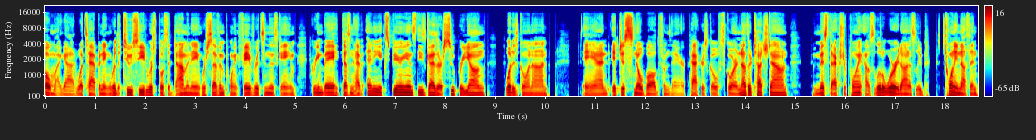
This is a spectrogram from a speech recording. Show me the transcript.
oh my God, what's happening? We're the two seed. We're supposed to dominate. We're seven point favorites in this game. Green Bay doesn't have any experience. These guys are super young. What is going on? And it just snowballed from there. Packers go score another touchdown. We missed the extra point. I was a little worried, honestly. 20 nothing.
